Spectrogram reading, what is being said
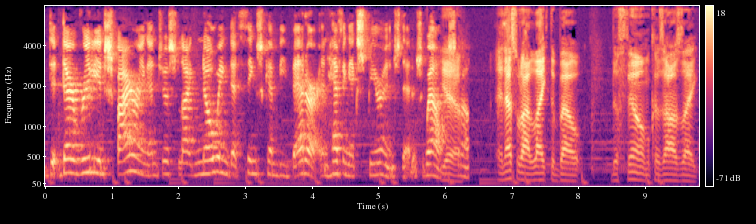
they're really inspiring and just like knowing that things can be better and having experienced that as well. Yeah. So, And that's what I liked about the film because I was like,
